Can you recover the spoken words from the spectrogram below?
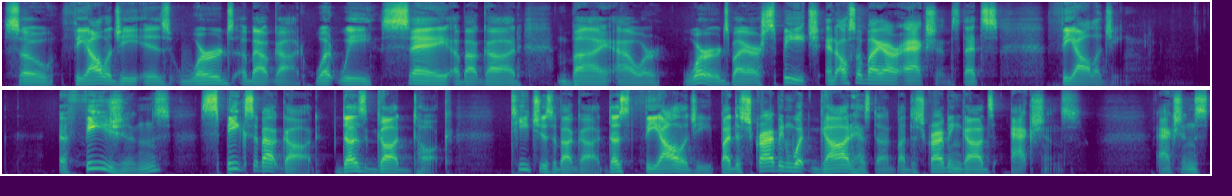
So theology is words about God, what we say about God by our words, by our speech, and also by our actions. That's theology. Ephesians speaks about God, does God talk, teaches about God, does theology by describing what God has done, by describing God's actions. Actions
